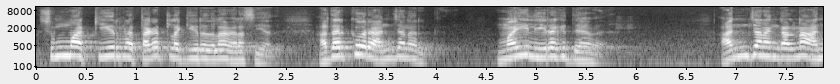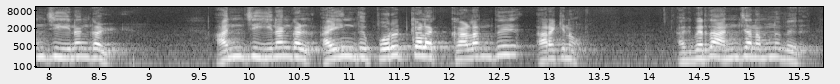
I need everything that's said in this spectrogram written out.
சும்மா கீறின தகட்டில் கீறதெல்லாம் வேலை செய்யாது. அதற்கு ஒரு அஞ்சனம் இருக்கு. மயில் இறகு தேவை. அஞ்சனங்கள்னா அஞ்சு இனங்கள். அஞ்சு இனங்கள் ஐந்து பொருட்களை கலந்து அரைக்கணும். அதுக்கு பேர் தான் அஞ்சனம்னு பேர்.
